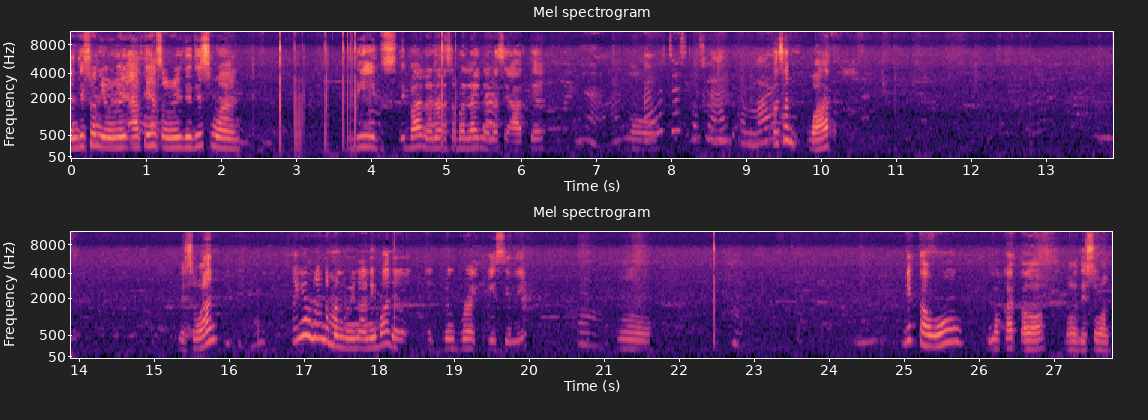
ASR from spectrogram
And this one, you already, ate has already this one. Beads, di ba? Nana sa balay, nana si ate. Oh. I was just looking at the mark. Sa, what? This one? Ayaw na naman mo yun, ba? Na it will break easily. Hmm. Bitaw, oh. Look at, oh. Oh, this one.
